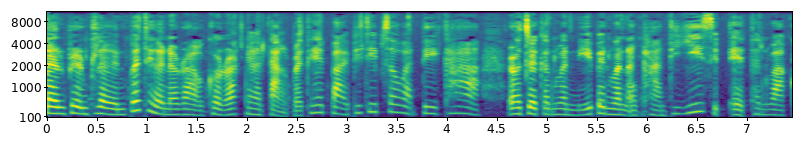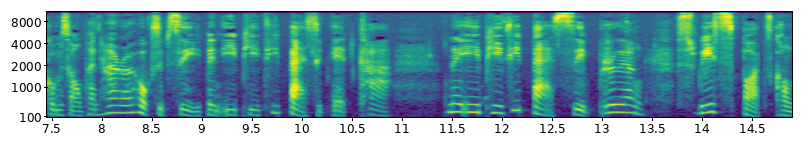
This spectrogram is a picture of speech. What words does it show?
ลินเพลินๆเพื่อเธอนาราคนรักงานต่างประเทศบายพี่ทิพย์สวัสดีค่ะ เราเจอกันวันนี้เป็นวันอังคารที่ 21 ธันวาคม 2564 เป็น EP ที่ 81 ค่ะ ใน EP ที่ 80 เรื่อง Sweet Spots ของ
